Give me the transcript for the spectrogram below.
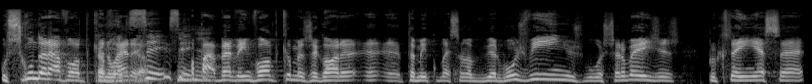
O segundo era a vodka, a não vodka. era? Sim, sim. Opa, bebem vodka, mas agora uh, uh, também começam a beber bons vinhos, boas cervejas, porque têm essa,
